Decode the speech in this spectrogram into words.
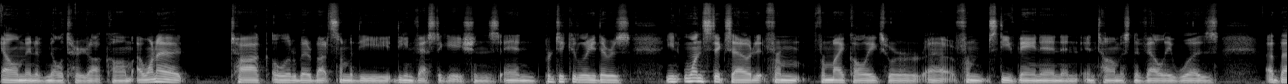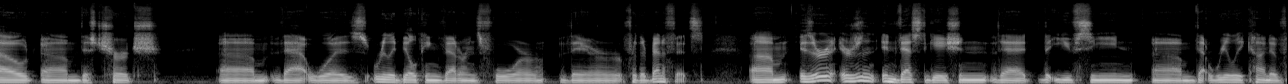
element of military.com. I want to talk a little bit about some of the the investigations, and particularly there was you know, one sticks out from from my colleagues were uh, from Steve Beynon and, and Thomas Novelly was about um, this church um, that was really bilking veterans for their for their benefits. Um, is there is an investigation that that you've seen um, that really kind of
